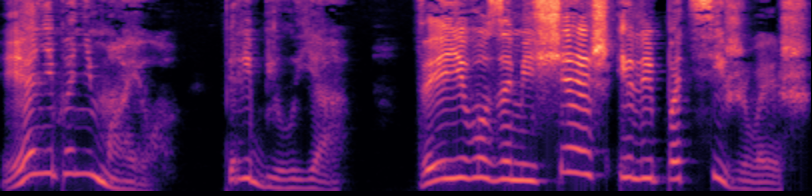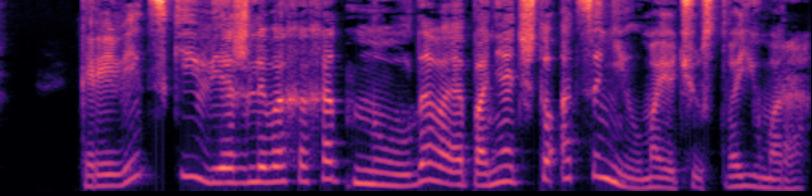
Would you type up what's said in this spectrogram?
Я не понимаю». – перебил я. «Ты его замещаешь или подсиживаешь?» Кривицкий вежливо хохотнул, давая понять, что оценил мое чувство юмора.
